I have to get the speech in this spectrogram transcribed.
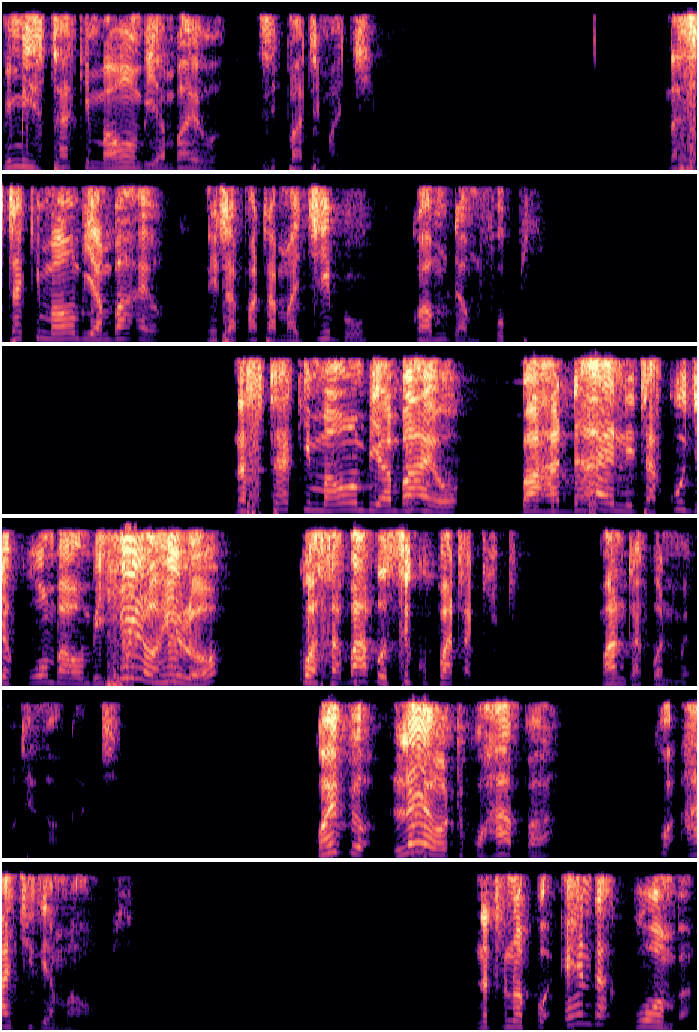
Mimi sitaki maombi ambayo sipati majibu. Na sitaki maombi ambayo nitapata majibu kwa muda mfupi. Na sitaki maombi ambayo baadaye nitakuja kuomba ombi hilo hilo kwa sababu sikupata kitu. Maana nitakuwa nimepoteza wakati. Kwa hivyo leo tuko hapa kwa ajili ya maombi. Na tunapoenda kuomba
